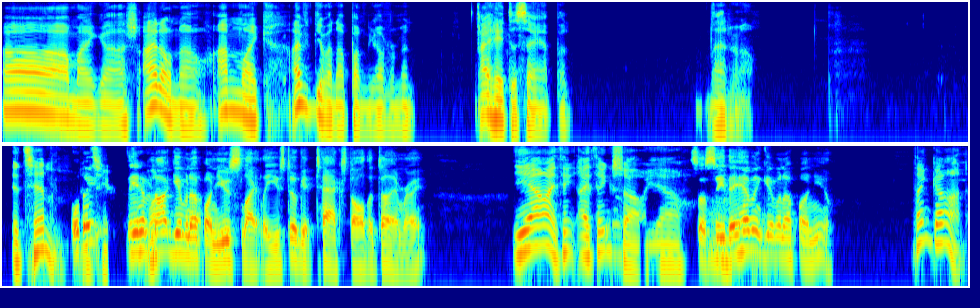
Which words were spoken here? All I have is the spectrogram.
Oh my gosh, I don't know. I'm like I've given up on government. I hate to say it, but I don't know. It's him. Well, they they have What? not given up on you slightly. You still get taxed all the time, right? Yeah, I think I think so. Yeah. So see, Uh, they haven't given up on you. thank God.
